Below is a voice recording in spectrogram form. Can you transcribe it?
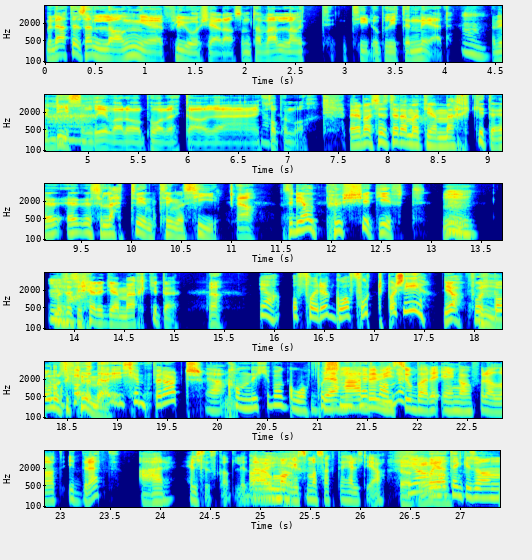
Men dette er sånn lange fluorkjeder som tar veldig lang tid å bryte ned. Mm. Og det er de som driver da og påvirker eh, kroppen vår. Men jeg bare synes det der med at de har merket det, er, er så lettvint ting å si. Ja. Altså, De har jo pushet gift, Mm. men så sier de at de har merket det. Ja, Og for å gå fort på ski. Ja, for å spare noen sekunder. det er kjemperart. Ja. Kan de ikke bare gå på Det ski her beviser jo bare en gang for alle at idrett er helseskadelig. Det er Ai. jo mange som har sagt det hele tida. Ja. Og jeg tenker sånn,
